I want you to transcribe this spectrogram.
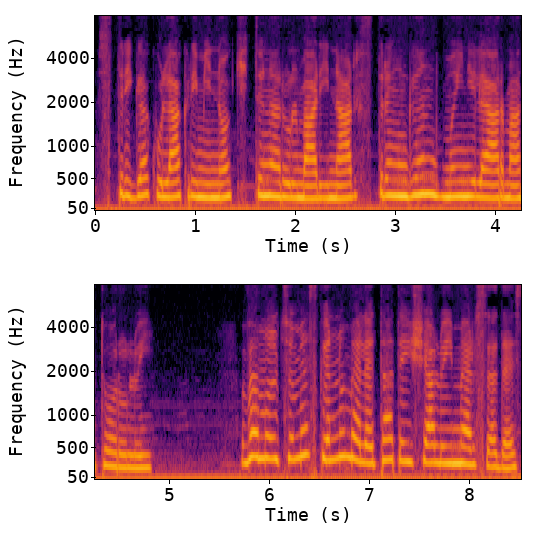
strigă cu lacrimi în ochi tânărul marinar, strângând mâinile armatorului. Vă mulțumesc în numele tatei și a lui Mercedes.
